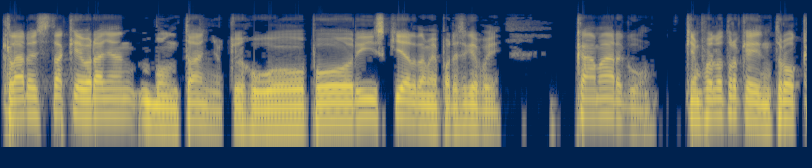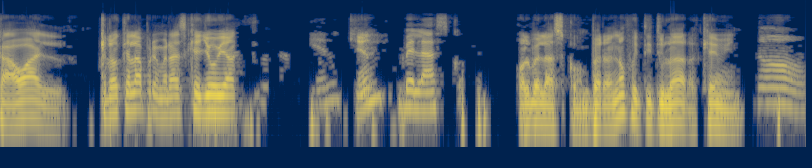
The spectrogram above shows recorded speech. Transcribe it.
claro está que Brian Montaño, que jugó por izquierda, me parece que fue. Camargo. ¿Quién fue el otro que entró? Cabal. Creo que la primera vez que yo vi a... ¿Quién? ¿Quién? Velasco. Paul Velasco. Pero él no fue titular, Kevin. No,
